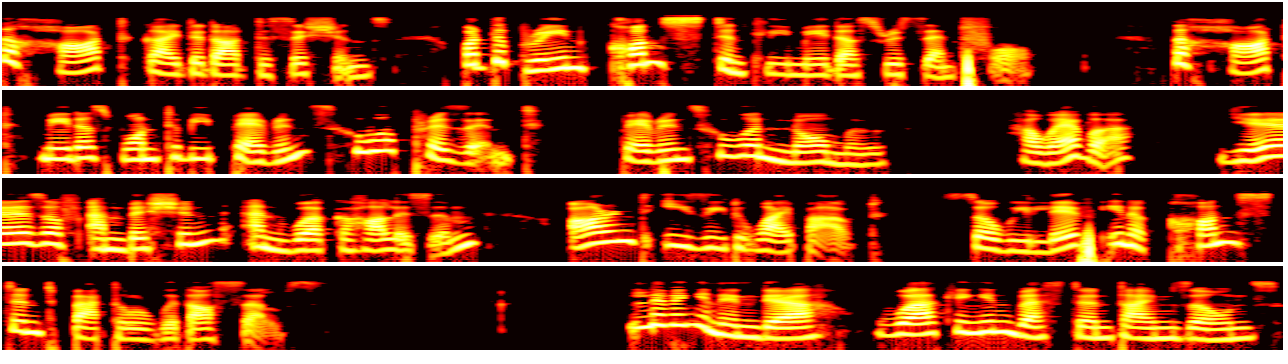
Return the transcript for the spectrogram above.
The heart guided our decisions, but the brain constantly made us resentful. The heart made us want to be parents who were present, parents who were normal. However, years of ambition and workaholism aren't easy to wipe out, so we live in a constant battle with ourselves. Living in India, working in Western time zones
